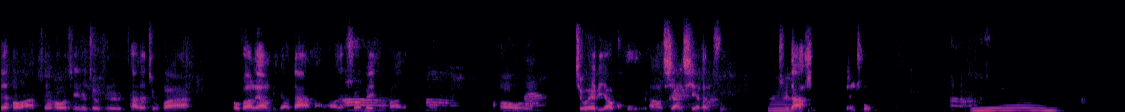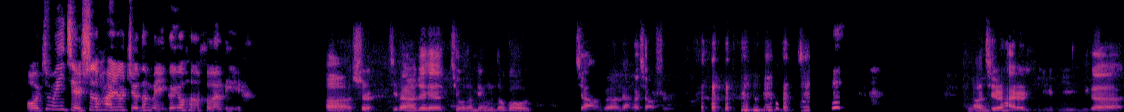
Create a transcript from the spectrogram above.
深喉啊，深喉其实就是它的酒花投放量比较大嘛，然后它双倍酒花的，然后酒也比较苦，然后香气也很足，直达深处。嗯。哦，这么一解释的话，就觉得每个又很合理。呃，是，基本上这些酒的名字都够讲个两个小时。然后其实还是以以一个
